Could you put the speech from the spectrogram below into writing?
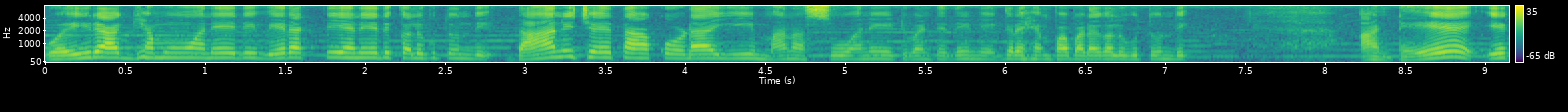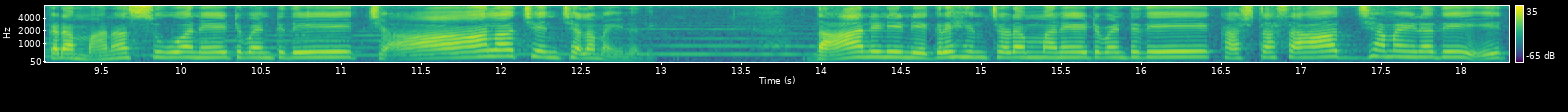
వైరాగ్యము అనేది విరక్తి అనేది కలుగుతుంది. దాని చేత కూడా ఈ మనస్సు అనేటువంటిది నిగ్రహింపబడగలుగుతుంది. అంటే ఇక్కడ మనస్సు అనేటువంటిది చాలా చంచలమైనది. దానిని నిగ్రహించడం అనేటువంటిది కష్టసాధ్యమైనది.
